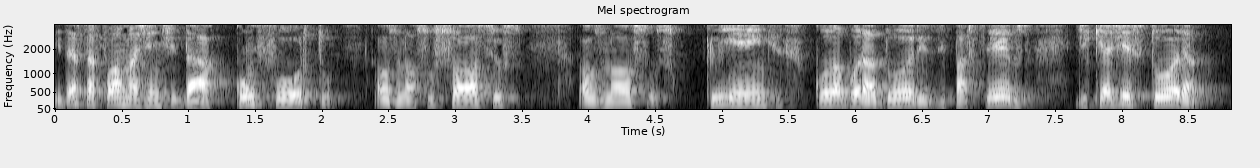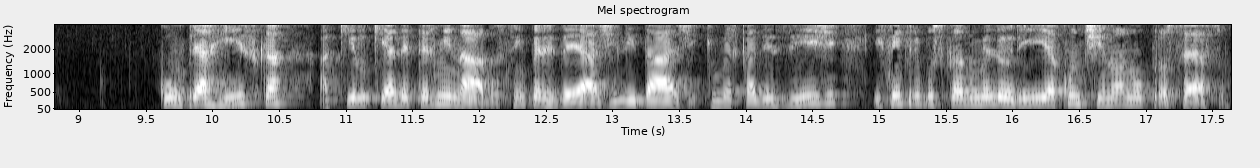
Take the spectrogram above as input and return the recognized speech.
E dessa forma a gente dá conforto aos nossos sócios, aos nossos clientes, colaboradores e parceiros de que a gestora cumpre a risca aquilo que é determinado, sem perder a agilidade que o mercado exige e sempre buscando melhoria contínua no processo.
